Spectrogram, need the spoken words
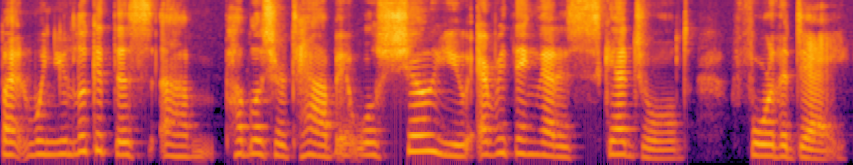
but when you look at this um, Publisher tab, it will show you everything that is scheduled for the day.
